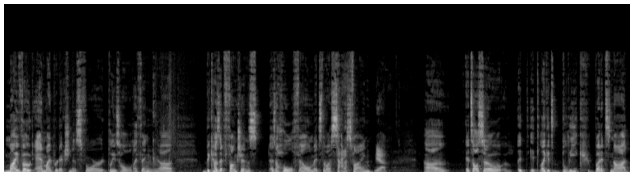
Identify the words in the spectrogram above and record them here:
my vote and my prediction is for Please Hold. I think Mm-hmm. uh, because it functions as a whole film, it's the most satisfying. Yeah. It's also it, it like it's bleak, but it's not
